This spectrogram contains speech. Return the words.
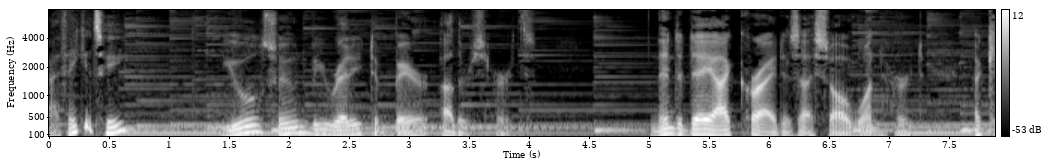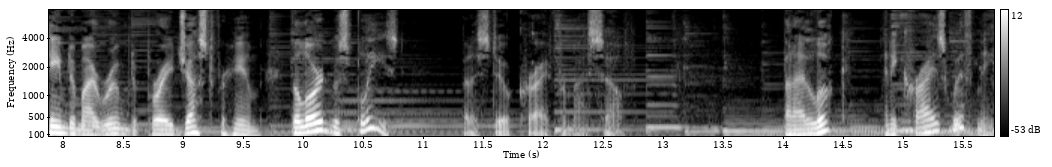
I think it's he. You'll soon be ready to bear others' hurts. And then today I cried as I saw one hurt. I came to my room to pray just for him. The Lord was pleased, but I still cried for myself. But I look, and he cries with me.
